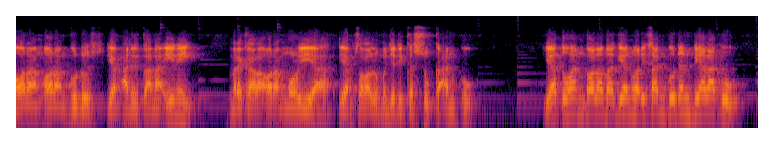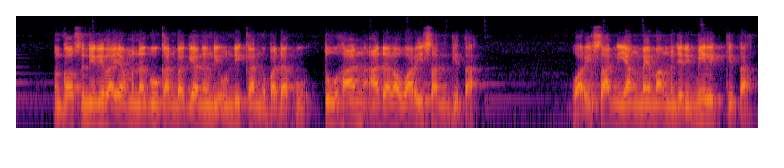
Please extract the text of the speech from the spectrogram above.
orang-orang kudus yang ada di tanah ini, merekalah orang mulia yang selalu menjadi kesukaanku Ya Tuhan, kaulah bagian warisanku dan pialaku. Engkau sendirilah yang meneguhkan bagian yang diundikan kepadaku. Tuhan adalah warisan kita. Warisan yang memang menjadi milik kita.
